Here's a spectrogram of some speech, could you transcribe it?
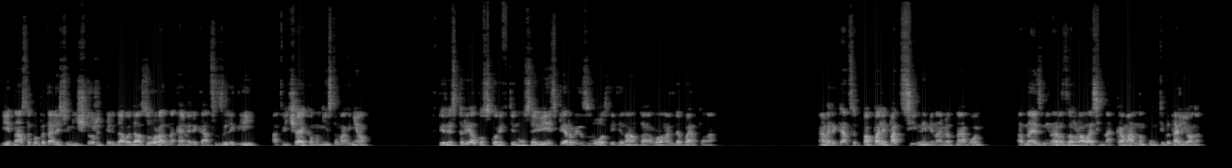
Вьетнамцы попытались уничтожить передовой дозор, однако американцы залегли, отвечая коммунистам огнем. В перестрелку вскоре втянулся весь первый взвод лейтенанта Рональда Бентона. Американцы попали под сильный минометный огонь. Одна из мин разорвалась на командном пункте батальона.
